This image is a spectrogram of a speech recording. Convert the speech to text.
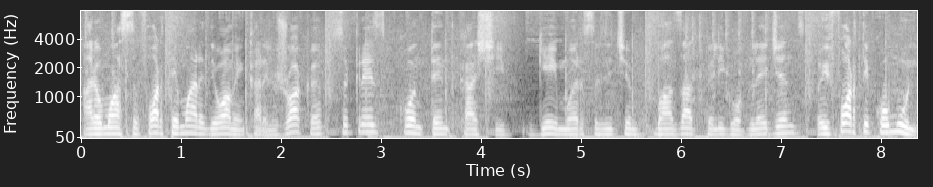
are o masă foarte mare de oameni care îl joacă, să creezi content ca și gamer, să zicem, bazat pe League of Legends, e foarte comun.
